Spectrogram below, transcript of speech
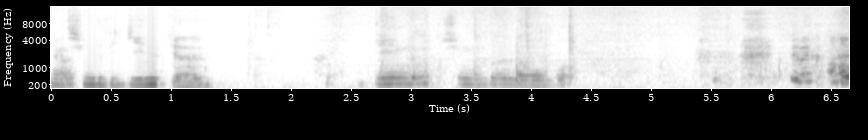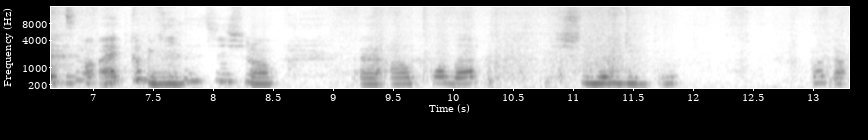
Evet, Evet. şimdi bir giyinip gelelim. Giyindim. Şimdi böyle oldu. Direkt altına ayakkabı giydiği için şu an. Ee, altıma da şunları giydim. Bak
